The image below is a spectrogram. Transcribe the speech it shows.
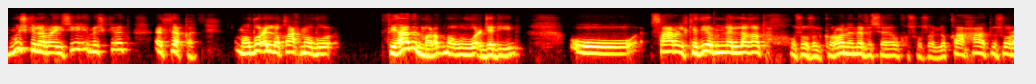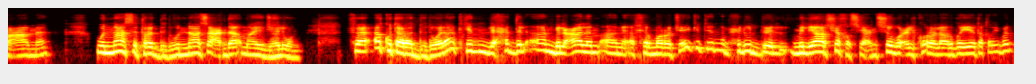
المشكلة الرئيسية هي مشكلة الثقة. موضوع اللقاح موضوع في هذا المرض موضوع جديد وصار الكثير من اللغط خصوص الكورونا نفسها وخصوص اللقاحات بصورة عامة والناس تردد والناس أعداء ما يجهلون فأكو تردد ولكن لحد الآن بالعالم أنا آخر مرة شيكت انه بحدود المليار شخص يعني سبع الكرة الأرضية تقريبا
